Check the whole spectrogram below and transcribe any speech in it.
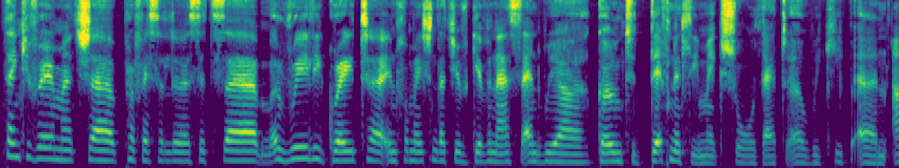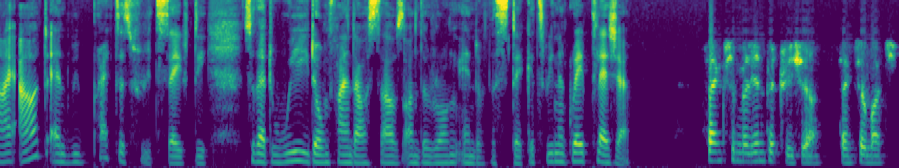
Thank you very much, uh, Professor Lues. It's uh, a really great uh, information that you've given us, and we are going to definitely make sure that uh, we keep an eye out and we practice food safety so that we don't find ourselves on the wrong end of the stick. It's been a great pleasure. Thanks a million, Patricia. Thanks so much.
